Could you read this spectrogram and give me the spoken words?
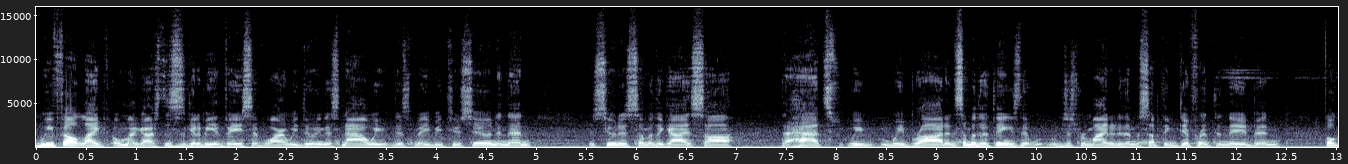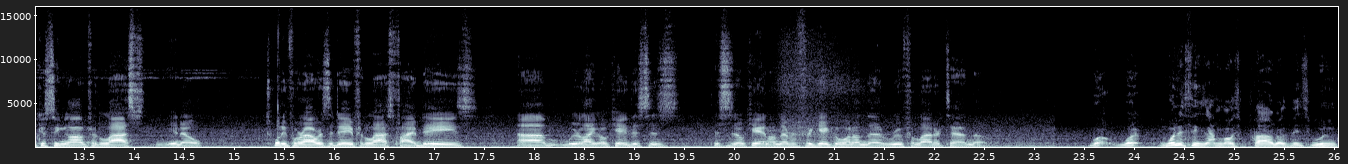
we felt like, oh my gosh, this is going to be invasive. Why are we doing this now? We this may be too soon. And then, as soon as some of the guys saw the hats we we brought and some of the things that w- just reminded them of something different than they had been focusing on for the last, you know, 24 hours a day for the last five days, um, we were like, okay, this is this is okay. And I'll never forget going on the roof of Ladder 10 though. Well, what, one of the things I'm most proud of is when,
